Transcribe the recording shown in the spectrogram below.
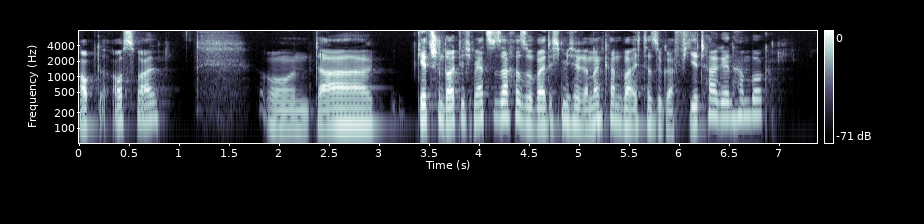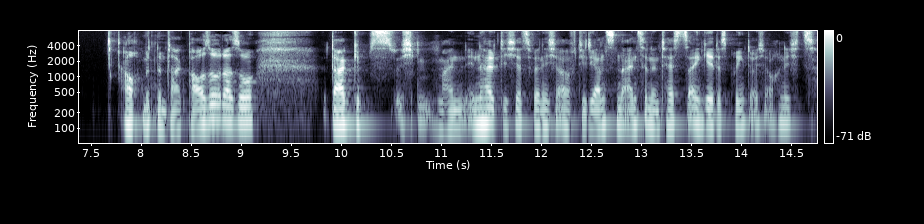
Hauptauswahl. Und da geht es schon deutlich mehr zur Sache. Soweit ich mich erinnern kann, war ich da sogar vier Tage in Hamburg. Auch mit einem Tag Pause oder so. Da gibt es, ich meine, inhaltlich jetzt, wenn ich auf die ganzen einzelnen Tests eingehe, das bringt euch auch nichts.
